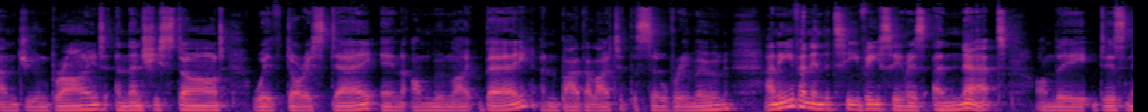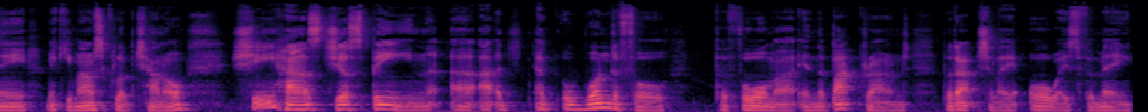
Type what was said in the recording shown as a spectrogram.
and June Bride. And then she starred with Doris Day in On Moonlight Bay and By the Light of the Silvery Moon. And even in the TV series Annette on the Disney Mickey Mouse Club channel, she has just been uh, a, a, a wonderful performer in the background, but actually, always for me,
